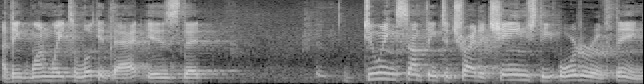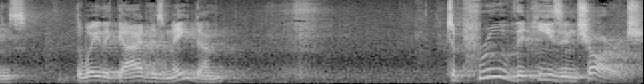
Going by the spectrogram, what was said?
I think one way to look at that is that doing something to try to change the order of things, the way that God has made them, to prove that He's in charge.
